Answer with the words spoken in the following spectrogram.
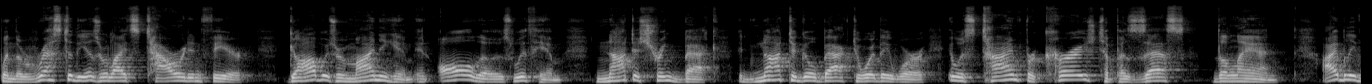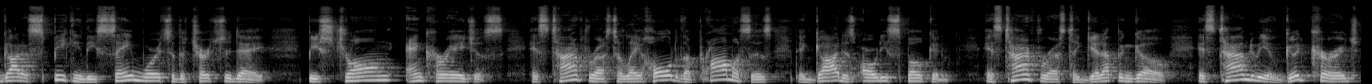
when the rest of the Israelites towered in fear. God was reminding him and all those with him not to shrink back, not to go back to where they were. It was time for courage to possess the land. I believe God is speaking these same words to the church today. Be strong and courageous. It's time for us to lay hold of the promises that God has already spoken. It's time for us to get up and go. It's time to be of good courage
